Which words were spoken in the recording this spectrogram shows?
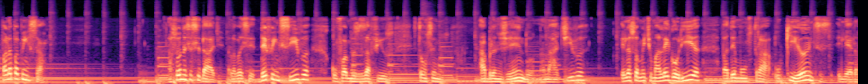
para para pensar. A sua necessidade, ela vai ser defensiva conforme os desafios estão sendo abrangendo na narrativa. Ele é somente uma alegoria para demonstrar o que antes ele era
